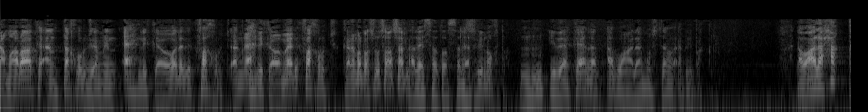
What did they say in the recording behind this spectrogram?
أمراك أن تخرج من أهلك وولدك فاخرج من أهلك ومالك فاخرج كلام الرسول صلى الله عليه وسلم عليه الصلاة والسلام بس في نقطة مهم. إذا كان الأب على مستوى أبي بكر أو على حق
